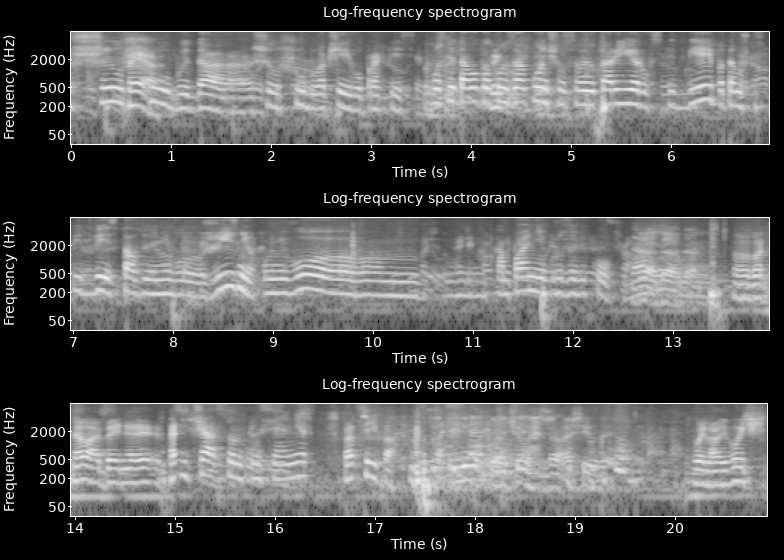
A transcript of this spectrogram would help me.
шил шубы, да, шил шубы, вообще его профессия. После того, как он закончил свою карьеру в спидвее, потому что спидвей стал для него жизнью, у него эм, компания грузовиков, Да, да. да, да. I've been a pensioner. Сейчас он пенсионер. Спасибо. Началась. Спасибо. Well, I wish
